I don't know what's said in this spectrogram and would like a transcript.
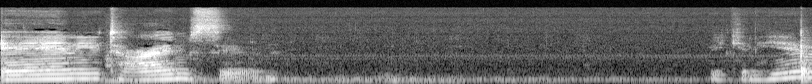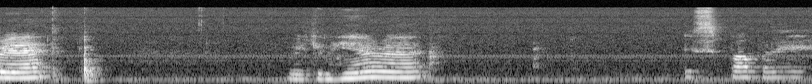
anytime soon. We can hear it. We can hear it. It's bubbling.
